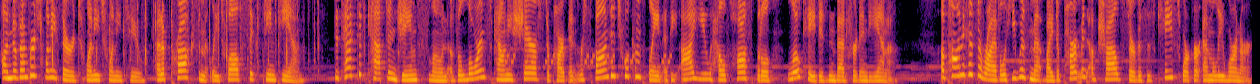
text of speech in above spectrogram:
On November 23, 2022, at approximately 12:16 p.m., Detective Captain James Sloan of the Lawrence County Sheriff's Department responded to a complaint at the IU Health Hospital located in Bedford, Indiana. Upon his arrival, he was met by Department of Child Services caseworker Emily Werner,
